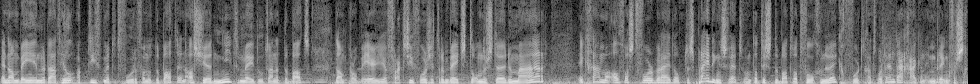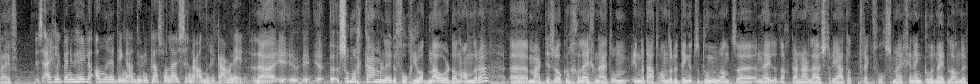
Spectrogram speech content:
En dan ben je inderdaad heel actief met het voeren van het debat. En als je niet meedoet aan het debat, dan probeer je fractievoorzitter een beetje te ondersteunen. Maar Ik ga me alvast voorbereiden op de spreidingswet. Want dat is het debat wat volgende week gevoerd gaat worden. En daar ga ik een inbreng voor schrijven. Dus eigenlijk ben u hele andere dingen aan het doen in plaats van luisteren naar andere Kamerleden. Nou, eh, eh, eh, sommige Kamerleden volg je wat nauwer dan anderen. maar het is ook een gelegenheid om inderdaad andere dingen te doen. Want een hele dag daarnaar luisteren, ja, dat trekt volgens mij geen enkele Nederlander.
